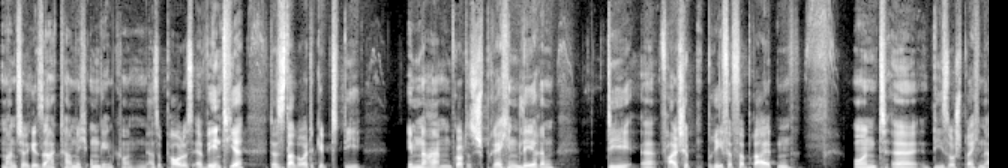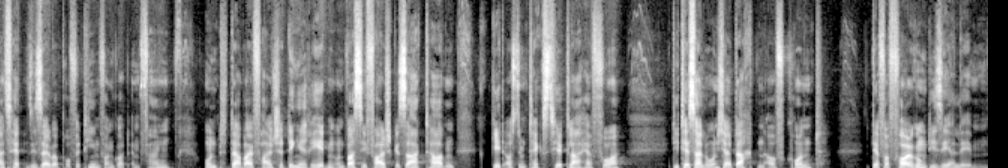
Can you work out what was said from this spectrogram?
manche gesagt haben, nicht umgehen konnten. Also Paulus erwähnt hier, dass es da Leute gibt, die im Namen Gottes sprechen, lehren, die äh, falsche Briefe verbreiten und äh, die so sprechen, als hätten sie selber Prophetien von Gott empfangen und dabei falsche Dinge reden. Und was sie falsch gesagt haben, geht aus dem Text hier klar hervor. Die Thessalonicher dachten aufgrund der Verfolgung, die sie erleben,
